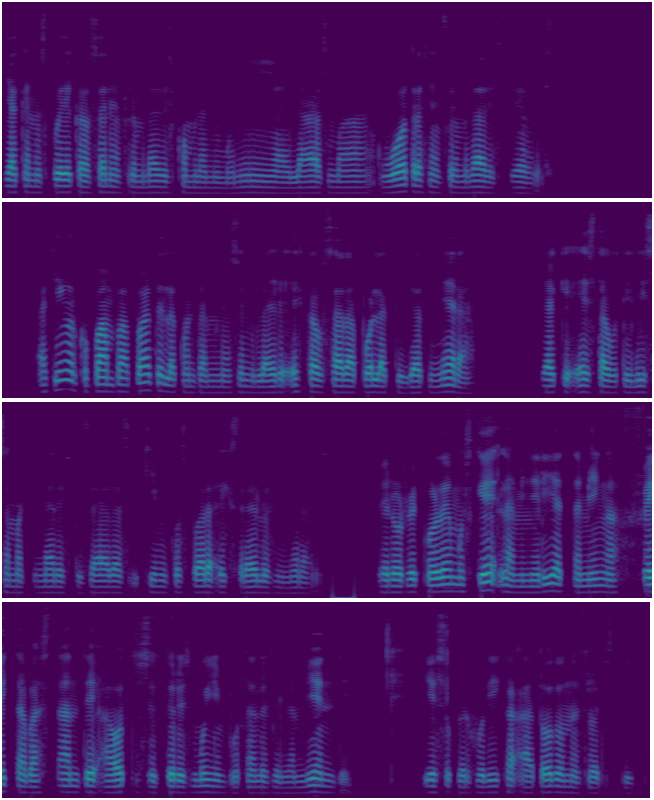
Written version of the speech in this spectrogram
ya que nos puede causar enfermedades como la neumonía, el asma u otras enfermedades peores. Aquí en Orcopampa, parte de la contaminación del aire es causada por la actividad minera, ya que ésta utiliza maquinarias pesadas y químicos para extraer los minerales. Pero recordemos que la minería también afecta bastante a otros sectores muy importantes del ambiente y eso perjudica a todo nuestro distrito.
